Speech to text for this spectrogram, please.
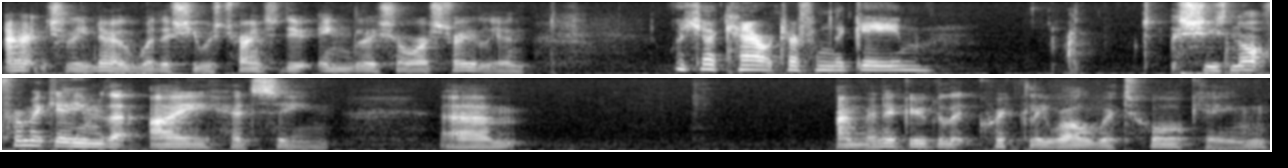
actually know whether she was trying to do English or Australian. Was your character from the game? she's not from a game that I had seen. Um, I'm going to Google it quickly while we're talking.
